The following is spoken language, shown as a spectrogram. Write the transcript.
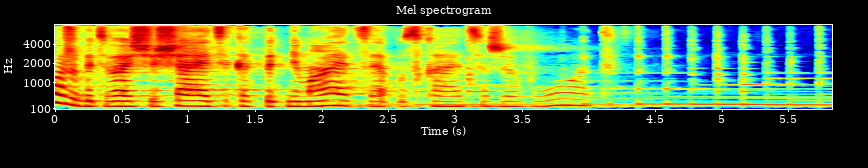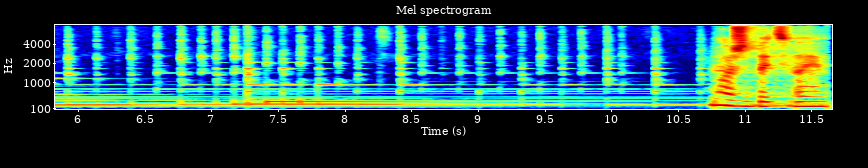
Может быть, вы ощущаете, как поднимается и опускается живот – Может быть, вы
